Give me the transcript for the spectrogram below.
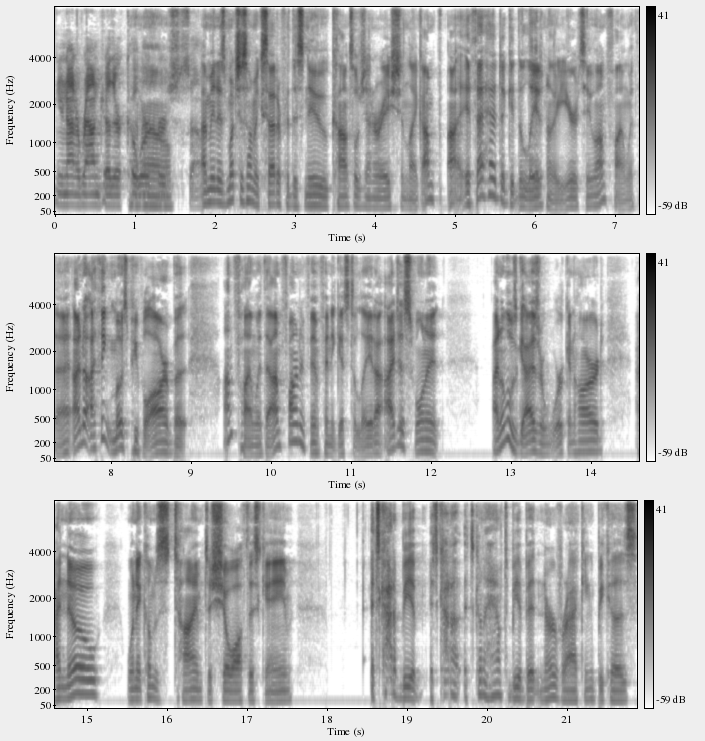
you're not around your other coworkers. I so I mean, as much as I'm excited for this new console generation, like I'm, I, if that had to get delayed another year or two, I'm fine with that. I know I think most people are, but I'm fine with that. I'm fine if Infinite gets delayed. I, I just want it. I know those guys are working hard. I know when it comes time to show off this game, it's got to be a, it's got to, it's going to have to be a bit nerve wracking because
